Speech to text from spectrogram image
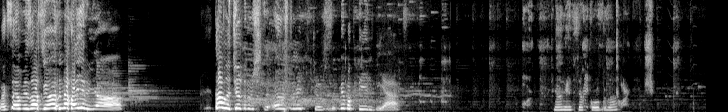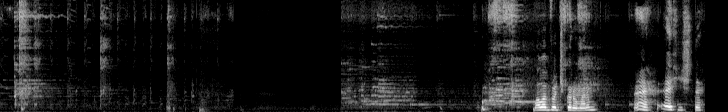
Bak sen füze atıyor, ölme, hayır ya. Tam da çıldırmıştı. Öldürmek istiyorsun. Bir bok değildi ya. Bir dakika oldu lan? Baba Pro çıkar umarım. Eh, eh işte.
